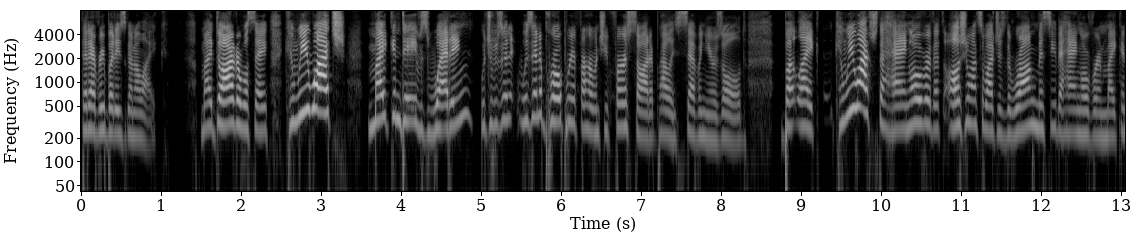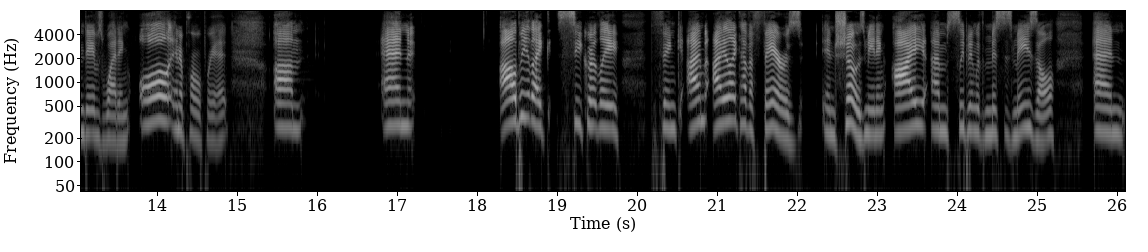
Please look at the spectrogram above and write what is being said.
that everybody's going to like. My daughter will say, "Can we watch Mike and Dave's wedding?" Which was in, was inappropriate for her when she first saw it at probably seven years old. But like, can we watch The Hangover? That's all she wants to watch is The Wrong Missy, The Hangover, and Mike and Dave's wedding. All inappropriate. Um, and I'll be like secretly think I'm I like have affairs in shows, meaning I am sleeping with Mrs. Maisel and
